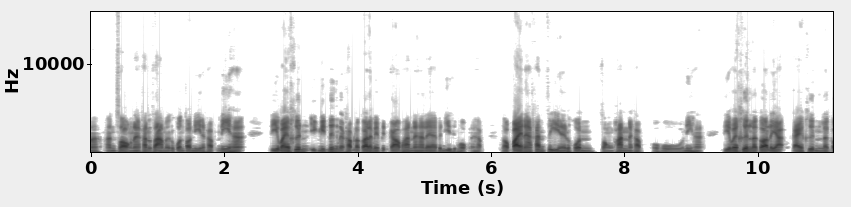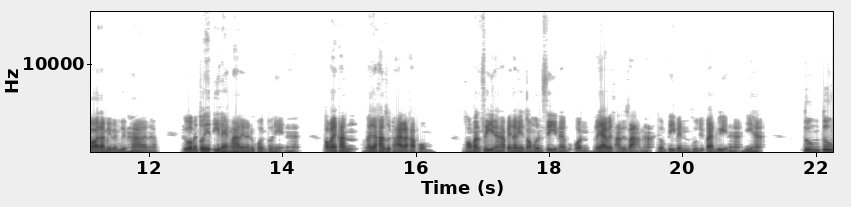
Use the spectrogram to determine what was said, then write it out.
มาพันสองนะขั้นสามนะทุกคนตอนนี้นะครับนี่ฮะตีไวขึ้นอีกนิดนึงนะครับแล้วก็ดาเมจเป็นเก้าพันนะฮะระยะเป็นยี่สิบหกนะครับต่อไปนะขั้นสี่นะทุกคนสองพันนะครับโอ้โหนี่ฮะตีไวขึ้นแล้วก็ระยะไกลขึ้นแล้วก็ดาเมจเป็นหมื่นห้าแล้วนะครับถือว่าเป็นตัวที่ตีแรงมากเลยนะทุกคนตัวนี้นะฮะต่อไปขั้นน่าจะขั้นสุดท้ายแล้วครับผมสองพันสี่นะครับเป็นดาเมจสองหมื่นสี่นะทุกคนระยะเป็นสามสิบสามนะฮะโจมตีเป็นศูนย์จุดแปดวินะฮะนี่ฮะตุงตุง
